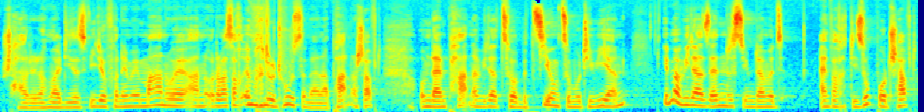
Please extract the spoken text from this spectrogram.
schau dir doch mal dieses Video von dem Emanuel an oder was auch immer du tust in deiner Partnerschaft, um deinen Partner wieder zur Beziehung zu motivieren, immer wieder sendest du ihm damit einfach die Subbotschaft,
